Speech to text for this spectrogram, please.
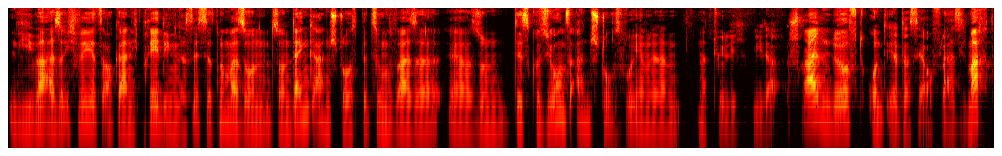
lieber, also ich will jetzt auch gar nicht predigen, das ist jetzt nur mal so ein, so ein Denkanstoß, beziehungsweise äh, so ein Diskussionsanstoß, wo ihr mir dann natürlich wieder schreiben dürft und ihr das ja auch fleißig macht.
